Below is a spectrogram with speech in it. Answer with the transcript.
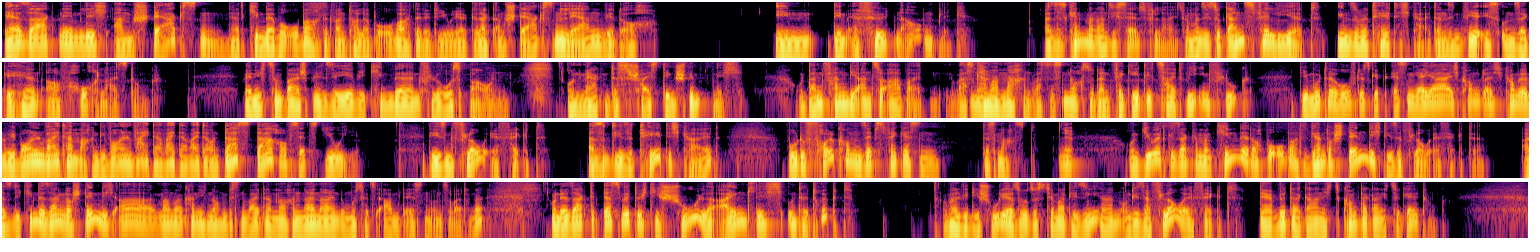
Er sagt nämlich, am stärksten, er hat Kinder beobachtet, war ein toller Beobachter, der der hat gesagt, am stärksten lernen wir doch in dem erfüllten Augenblick. Also das kennt man an sich selbst vielleicht. Wenn man sich so ganz verliert in so eine Tätigkeit, dann sind wir, ist unser Gehirn auf Hochleistung. Wenn ich zum Beispiel sehe, wie Kinder ein Floß bauen und merken, das Scheißding schwimmt nicht. Und dann fangen die an zu arbeiten. Was kann man machen? Was ist noch so? Dann vergeht die Zeit wie im Flug. Die Mutter ruft, es gibt Essen. Ja, ja, ich komme gleich, ich komme gleich. Und wir wollen weitermachen. Die wollen weiter, weiter, weiter. Und das, darauf setzt Dewey. Diesen Flow-Effekt. Also diese Tätigkeit, wo du vollkommen selbstvergessen das machst. Ja. Und Dewey hat gesagt, wenn man Kinder doch beobachtet, die haben doch ständig diese Flow-Effekte. Also die Kinder sagen doch ständig, ah, Mama, kann ich noch ein bisschen weitermachen? Nein, nein, du musst jetzt Abendessen und so weiter. Ne? Und er sagte, das wird durch die Schule eigentlich unterdrückt, weil wir die Schule ja so systematisieren und dieser Flow-Effekt, der wird da gar nicht, kommt da gar nicht zur Geltung.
